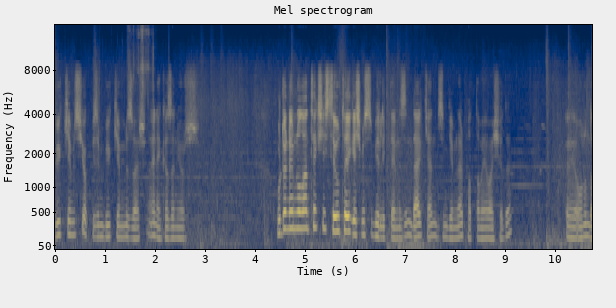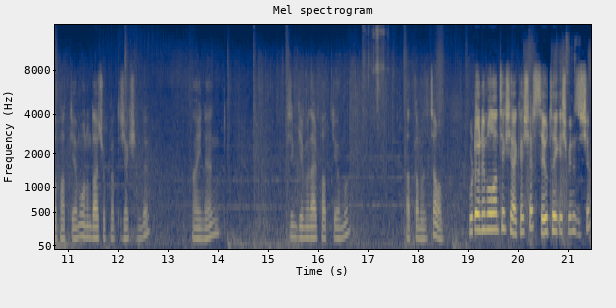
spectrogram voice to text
Büyük gemisi yok. Bizim büyük gemimiz var. Aynen kazanıyoruz. Burada önemli olan tek şey Ceuta'ya geçmesi birliklerinizin derken bizim gemiler patlamaya başladı. Ee, onun da patlıyor ama onun daha çok patlayacak şimdi. Aynen. Bizim gemiler patlıyor mu? Patlamadı. Tamam. Burada önemli olan tek şey arkadaşlar Ceuta'ya geçmeniz için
